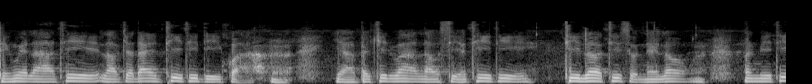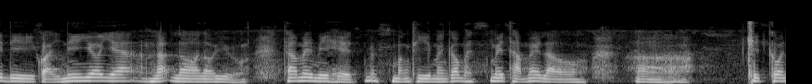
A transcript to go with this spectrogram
ถึงเวลาที่เราจะได้ที่ที่ดีกว่า อย่าไปคิดว่าเราเสียที่ที่ที่เลิศที่สุดในโลก มันมีที่ดีกว่านี้เยอะแยะละรอเราอยู่ ถ้าไม่มีเหตุบางทีมันก็ไม่ทำให้เรา คิดค้น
